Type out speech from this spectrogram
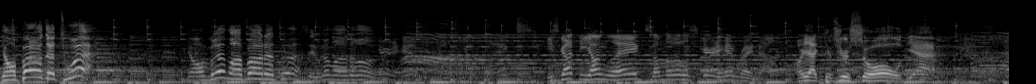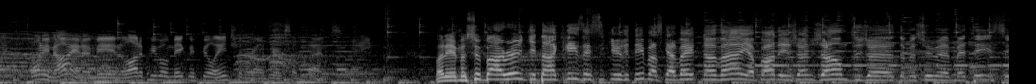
Ils ont peur de toi. Ils ont vraiment peur de toi. C'est vraiment drôle. He's got the young legs. I'm a little scared of him right now. Oh, yeah, because you're so old, yeah. 29. I mean, a lot of people make me feel ancient around here sometimes. Allez, M. Byron qui est en crise d'insécurité parce qu'à 29 ans, il a peur des jeunes jambes du, de M. Mété ici.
